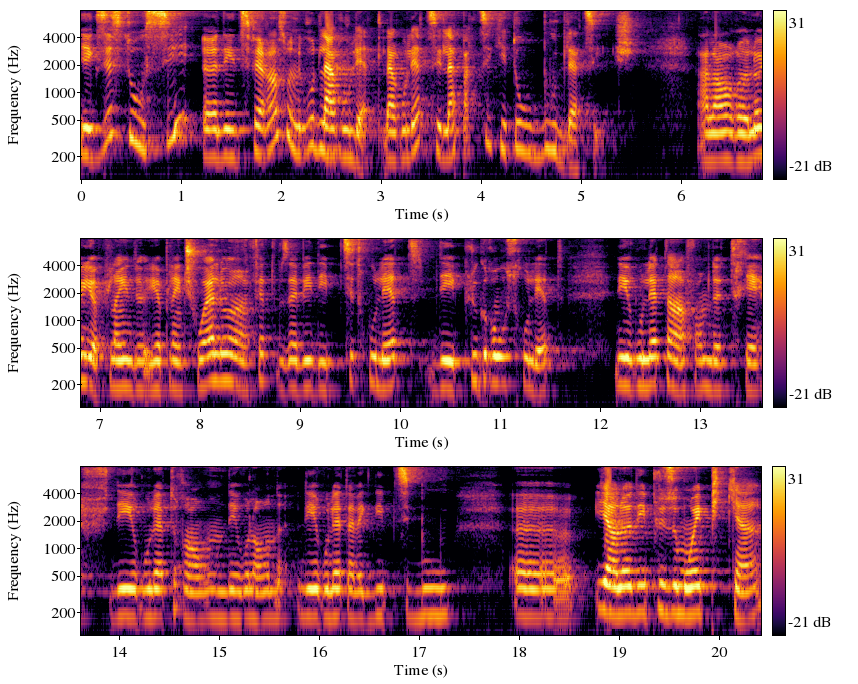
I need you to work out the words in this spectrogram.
Il existe aussi euh, des différences au niveau de la roulette. La roulette, c'est la partie qui est au bout de la tige. Alors euh, là, il y a plein de, il plein de choix. En fait, vous avez des petites roulettes, des plus grosses roulettes, des roulettes en forme de trèfle, des roulettes rondes, des, roulettes avec des petits bouts. Euh, il y en a des plus ou moins piquants.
